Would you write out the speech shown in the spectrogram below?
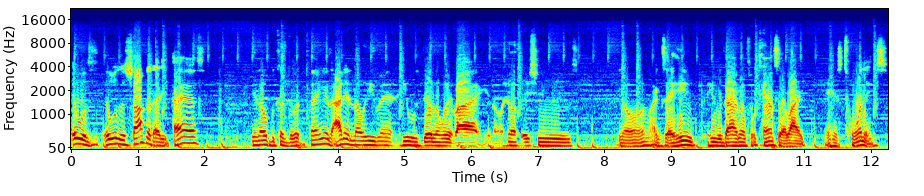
it was, it was, it was a shocker that he passed. You know, because the thing is, I didn't know he went, he was dealing with like, you know, health issues. You know, like I said, he he was diagnosed with cancer like in his twenties.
